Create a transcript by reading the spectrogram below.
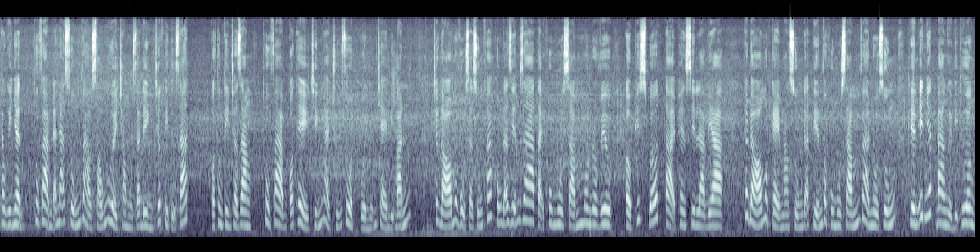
Theo ghi nhận, thủ phạm đã nã súng vào 6 người trong một gia đình trước khi tự sát. Có thông tin cho rằng thủ phạm có thể chính là chú ruột của những trẻ bị bắn. Trước đó, một vụ xả súng khác cũng đã diễn ra tại khu mua sắm Monroeville ở Pittsburgh tại Pennsylvania. Theo đó, một kẻ mang súng đã tiến vào khu mua sắm và nổ súng, khiến ít nhất 3 người bị thương.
